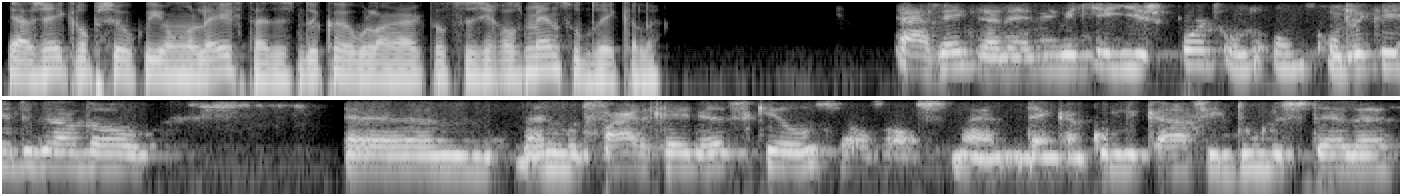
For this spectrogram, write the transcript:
ja, zeker op zulke jonge leeftijd, is het natuurlijk heel belangrijk dat ze zich als mens ontwikkelen. Ja, zeker. En weet je, in je sport ontwikkel je natuurlijk een aantal um, noem het vaardigheden, skills. Als, als nou, denk aan communicatie, doelen stellen,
